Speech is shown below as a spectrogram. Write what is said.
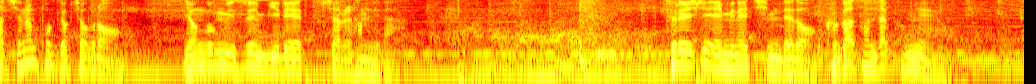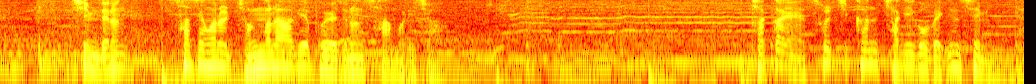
사치는 본격적으로 영국 미술의 미래에 투자를 합니다. 트레이시 에민의 침대도 그가 산 작품이에요. 침대는 사생활을 적나라하게 보여주는 사물이죠. 작가의 솔직한 자기 고백인 셈입니다.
